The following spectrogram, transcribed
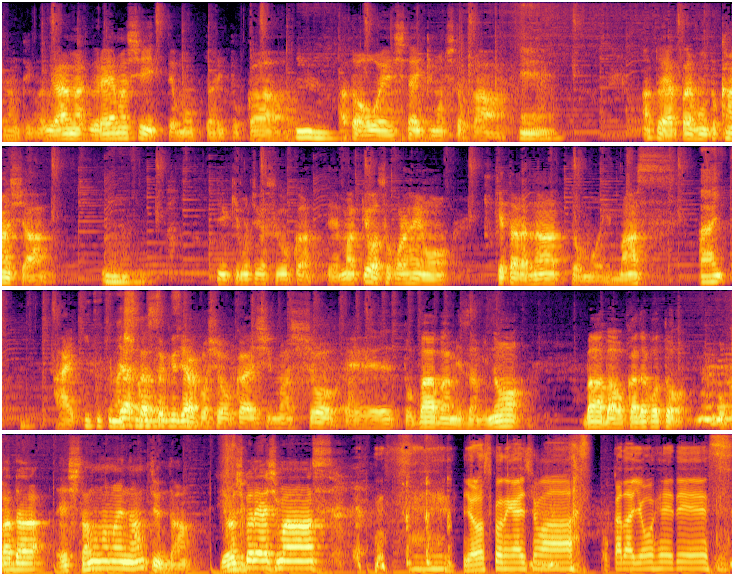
う、なんていうか羨ま羨ましいって思ったりとかうん。あとは応援したい気持ちとかえあとはやっぱり本当感謝えうんっていう気持ちがすごくあってまあ今日はそこら辺を聞けたらなと思います。はいはい聞いていきまじゃあしょう。早速じゃあご紹介しましょう。えっ、とバーバー目覚みのバーバー岡田こと岡田え下の名前なんて言うんだ？よろしくお願いします。よろしくお願いします。岡田洋平です。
